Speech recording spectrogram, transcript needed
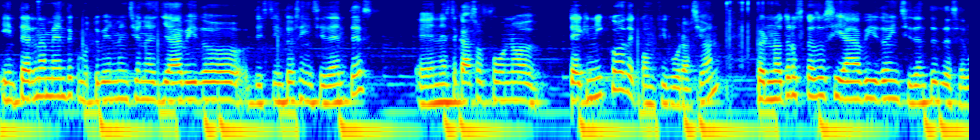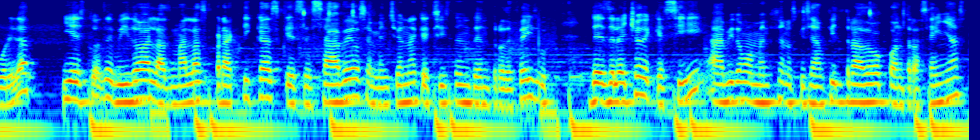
Internamente, como tú bien mencionas, ya ha habido distintos incidentes. En este caso fue uno técnico de configuración, pero en otros casos sí ha habido incidentes de seguridad y esto debido a las malas prácticas que se sabe o se menciona que existen dentro de Facebook. Desde el hecho de que sí, ha habido momentos en los que se han filtrado contraseñas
